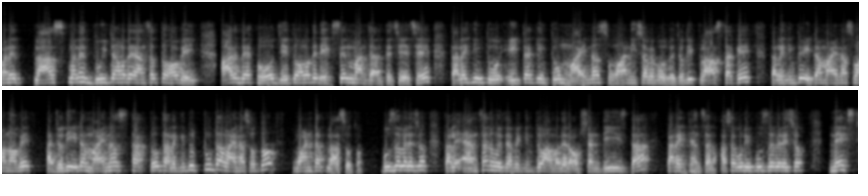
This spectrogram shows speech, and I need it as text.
মানে প্লাস মানে দুইটা আমাদের অ্যান্সার তো হবেই। আর দেখো, যেহেতু আমাদের এক্সের মান জানতে চেয়েছে, তাহলে কিন্তু এইটা কিন্তু মাইনাস ওয়ান হিসাবে বলবে। যদি প্লাস থাকে, তাহলে কিন্তু এটা মাইনাস ওয়ান হবে। আর যদি এটা মাইনাস থাকতো, তাহলে কিন্তু টুটা মাইনাস হতো ওয়ানটা প্লাস হতো। বুঝতে পেরেছ? তাহলে অ্যান্সার হয়ে যাবে কিন্তু আমাদের option D is the correct answer আশা করি বুঝতে পেরেছ। নেক্সট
